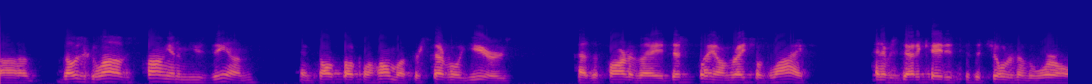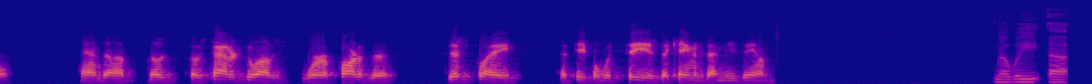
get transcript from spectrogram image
uh, those gloves hung in a museum in Tulsa, Oklahoma for several years as a part of a display on Rachel's life. And it was dedicated to the children of the world. And uh, those, those tattered gloves were a part of the display that people would see as they came into that museum. Well, we, uh,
